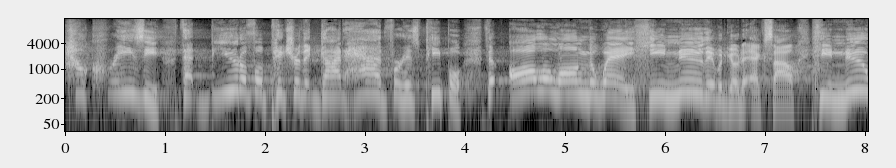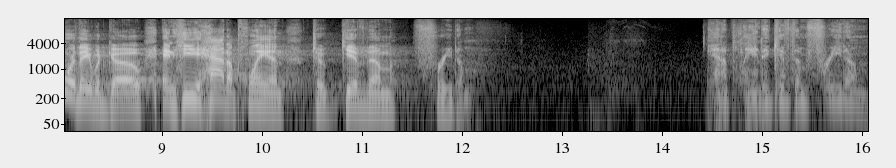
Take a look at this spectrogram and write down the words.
How crazy that beautiful picture that God had for his people, that all along the way, he knew they would go to exile, he knew where they would go, and he had a plan to give them freedom. He had a plan to give them freedom.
